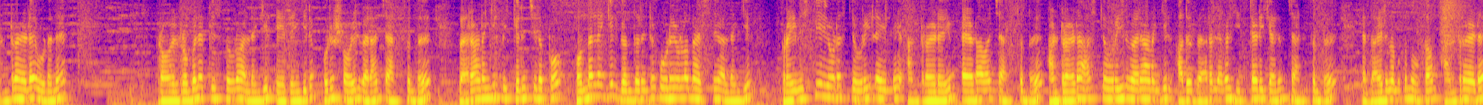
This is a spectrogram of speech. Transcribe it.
അൺഡ്രോയിഡ് ഉടനെ റോയൽ റോബൽ എപ്പിസോഡോ അല്ലെങ്കിൽ ഏതെങ്കിലും ഒരു ഷോയിൽ വരാൻ ചാൻസ് ഉണ്ട്. വരാണെങ്കിൽ മിക്കലും ചിലപ്പോൾ ഒന്നല്ലെങ്കിൽ ഗന്ധറിന്റെ കൂടെയുള്ള മാച്ച് അല്ലെങ്കിൽ പ്രൈമിസ്റ്റീരിയോടെ സ്റ്റോറി ലൈനിൽ അൺഡ്രോയിഡയും ആഡ് ആവാൻ ചാൻസ് ഉണ്ട്. അൺഡ്രോയിഡ് ആ സ്റ്റോറിയിൽ വരാണെങ്കിൽ അത് വേറെ ലെവൽ ഹിറ്റ് അടിക്കാനും ചാൻസ് ഉണ്ട്. എന്തായാലും നമുക്ക് നോക്കാം അൺഡ്രോയിഡ്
